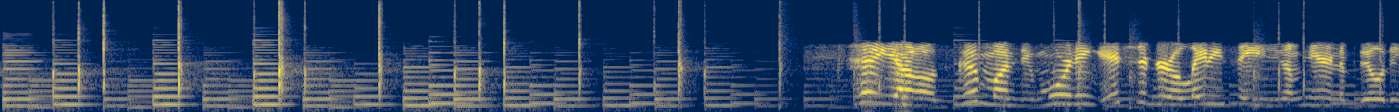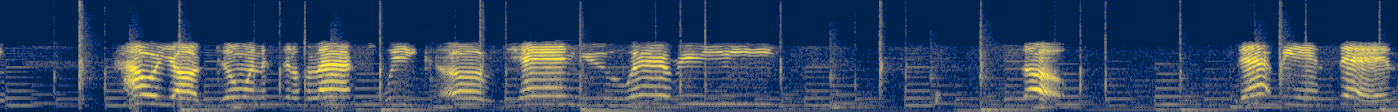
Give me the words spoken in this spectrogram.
Hey y'all, good Monday morning. It's your girl, Lady Sage. I'm here in the building. How are y'all doing? It's the last week of January. So, that being said,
